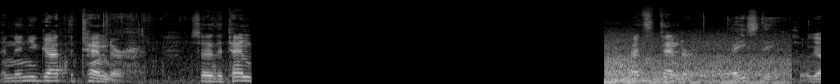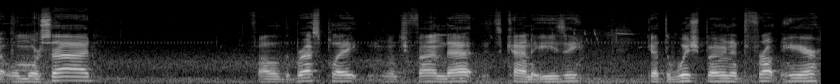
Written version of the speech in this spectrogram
And then you got the tender. So the tender. The tender. Tasty. So we got one more side. Follow the breastplate. Once you find that, it's kind of easy. You got the wishbone at the front here.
